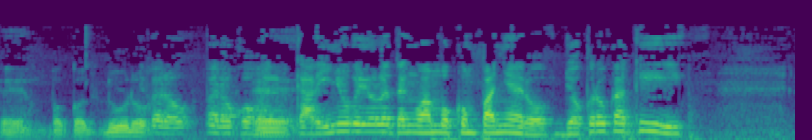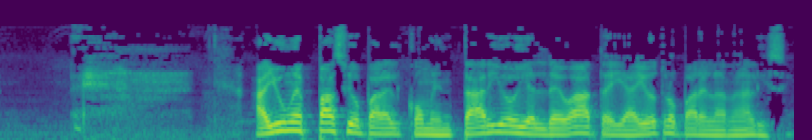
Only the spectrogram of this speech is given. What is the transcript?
Eh, un poco duro. Pero, pero con Eh, el cariño que yo le tengo a ambos compañeros, yo creo que aquí eh, hay un espacio para el comentario y el debate y hay otro para el análisis.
